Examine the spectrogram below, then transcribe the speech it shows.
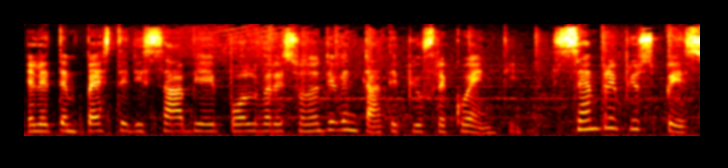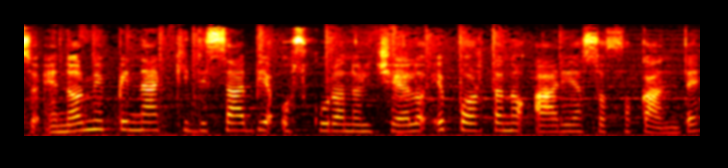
e le tempeste di sabbia e polvere sono diventate più frequenti. Sempre più spesso enormi pennacchi di sabbia oscurano il cielo e portano aria soffocante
